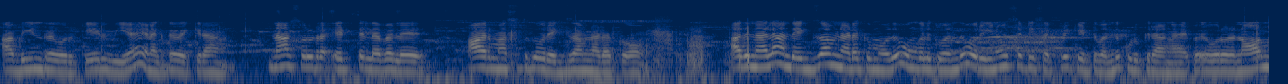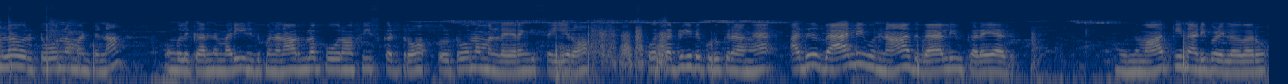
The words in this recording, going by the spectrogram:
அப்படின்ற ஒரு கேள்வியை என்கிட்ட வைக்கிறாங்க. நான் சொல்கிறேன் எட்டு லெவலு ஆறு மாதத்துக்கு ஒரு எக்ஸாம் நடக்கும். அதனால அந்த எக்ஸாம் நடக்கும்போது உங்களுக்கு வந்து ஒரு யூனிவர்சிட்டி சர்டிஃபிகேட் வந்து கொடுக்குறாங்க. இப்போ ஒரு நார்மலாக ஒரு டோர்னமெண்ட்டுனா உங்களுக்கு அந்த மாதிரி இது பண்ண நார்மலாக போகிறோம் ஃபீஸ் கட்டுறோம் ஒரு டோர்னமெண்ட்டில் இறங்கி செய்கிறோம் ஒரு சர்டிஃபிகேட் கொடுக்குறாங்க. அது வேல்யூன்னா அது வேல்யூ கிடையாது. ஒன்று மார்க்கின் அடிப்படையில் வரும்.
